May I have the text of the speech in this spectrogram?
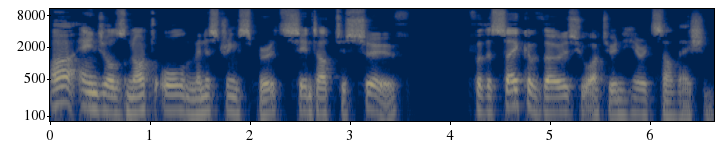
Are angels not all ministering spirits sent out to serve for the sake of those who are to inherit salvation?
